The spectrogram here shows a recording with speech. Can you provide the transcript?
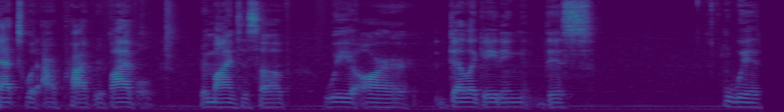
that's what our Pride Revival reminds us of. We are delegating this with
